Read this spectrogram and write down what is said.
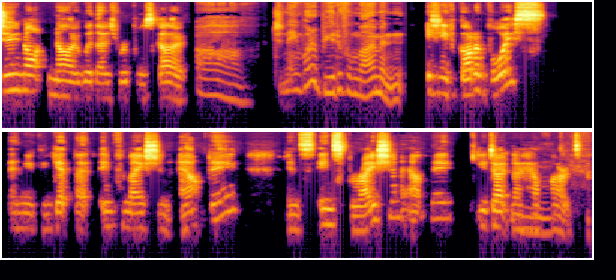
do not know where those ripples go Oh, Janeen, what a beautiful moment. if you've got a voice and you can get that information out there and inspiration out there, you don't know how Mm. far it's going.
